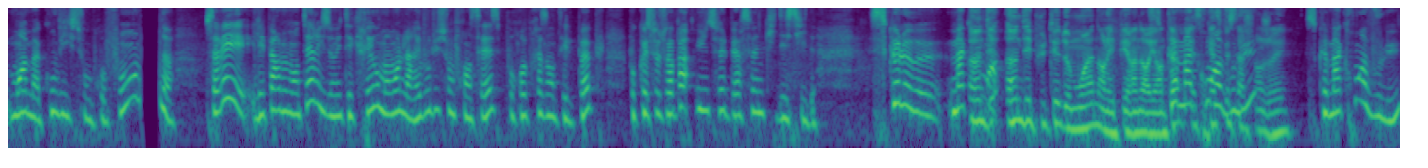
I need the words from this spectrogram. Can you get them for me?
moi, ma conviction profonde, vous savez, les parlementaires, ils ont été créés au moment de la Révolution française pour représenter le peuple, pour que ce soit pas une seule personne qui décide. Ce que le Macron un, député de moins dans les Pyrénées-Orientales, qu'est-ce que, ça changerait Ce que Macron a voulu,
